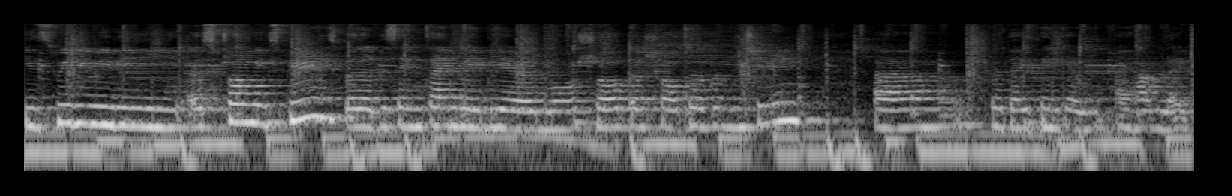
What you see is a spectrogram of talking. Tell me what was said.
it's really really a strong experience but at the same time maybe a more short, shorter shorter volunteering uh, but I think I, I have like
